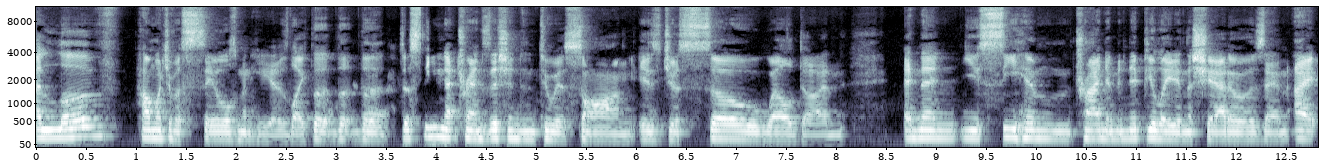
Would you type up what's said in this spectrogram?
I love how much of a salesman he is. Like the the the, the scene that transitions into his song is just so well done. And then you see him trying to manipulate in the shadows, and I,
